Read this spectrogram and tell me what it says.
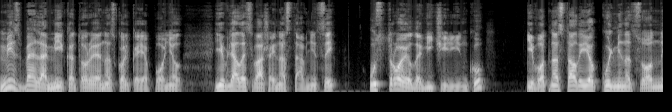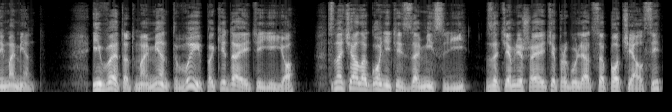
Мисс Беллами, которая, насколько я понял, являлась вашей наставницей, устроила вечеринку, и вот настал ее кульминационный момент. И в этот момент вы покидаете ее, сначала гонитесь за мисс Ли, затем решаете прогуляться по Челси,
